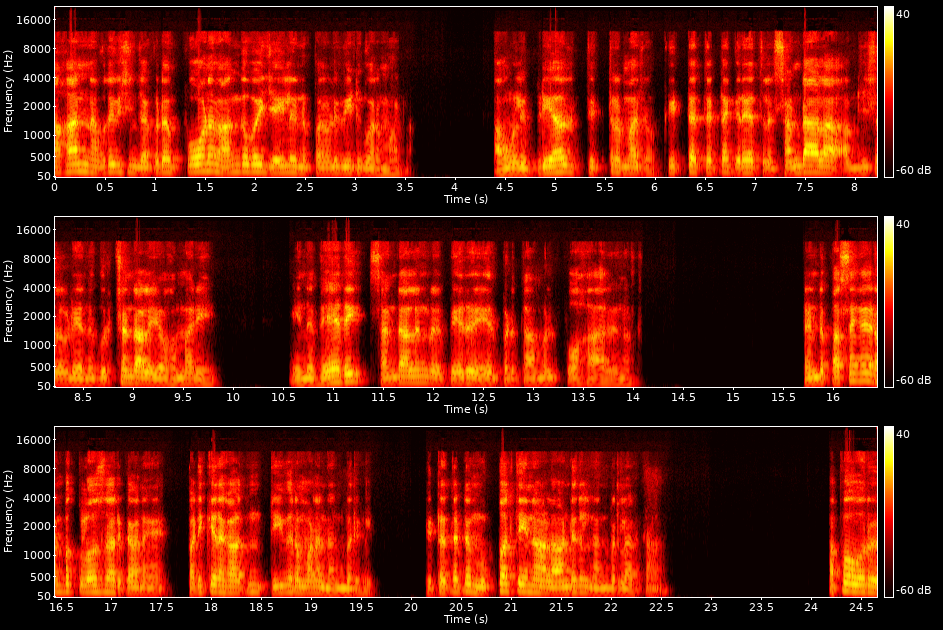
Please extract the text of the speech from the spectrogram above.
மகான் உதவி செஞ்சா கூட போனவன் அங்க போய் ஜெயில நிற்பவங்க வீட்டுக்கு வர மாட்டான். அவங்களை எப்படியாவது திட்டுற மாதிரி இருக்கும். கிட்டத்தட்ட கிரகத்துல சண்டாலா அப்படின்னு சொல்லக்கூடிய அந்த குருச்சண்டால யோகம் மாதிரி இந்த வேதை சண்டாளங்கிற பேரு ஏற்படுத்தாமல் போகாதுன்னு ரெண்டு பசங்க ரொம்ப க்ளோஸா இருக்கானுங்க. படிக்கிற காலத்துல தீவிரமான நண்பர்கள். கிட்டத்தட்ட முப்பத்தி நாலு ஆண்டுகள் நண்பர்களா இருக்காங்க. அப்போ ஒரு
